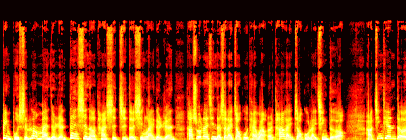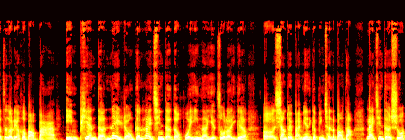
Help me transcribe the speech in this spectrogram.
并不是浪漫的人，但是呢，他是值得信赖的人。他说赖清德是来照顾台湾，而他来照顾赖清德。好，今天的这个联合报把影片的内容跟赖清德的回应呢，也做了一个呃相对版面的一个病程的报道。赖清德说，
